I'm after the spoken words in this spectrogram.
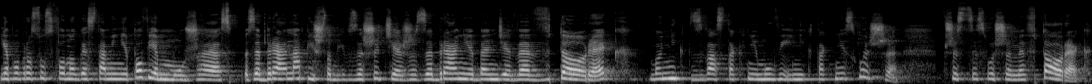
Ja po prostu z fonogestami nie powiem mu, że zebra, napisz sobie w zeszycie, że zebranie będzie we wtorek, bo nikt z Was tak nie mówi i nikt tak nie słyszy. Wszyscy słyszymy wtorek,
